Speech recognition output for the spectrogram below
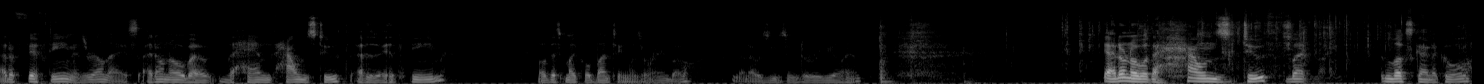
Out of 15 is real nice. I don't know about the hand, houndstooth as a theme. Oh, this Michael Bunting was a rainbow that I was using to reveal him. Yeah, I don't know about the hound's tooth, but it looks kind of cool.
